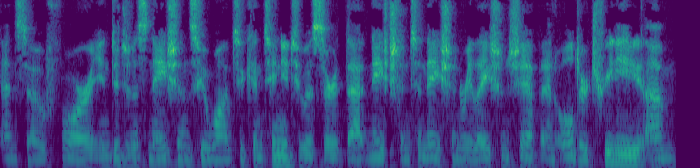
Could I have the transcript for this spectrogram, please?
And so, for indigenous nations who want to continue to assert that nation to nation relationship and older treaty um,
